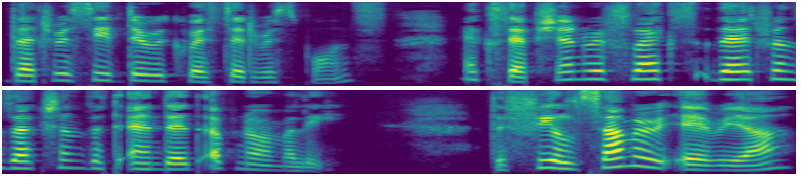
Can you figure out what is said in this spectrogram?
that received the requested response. Exception reflects the transaction that ended abnormally. The field summary area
